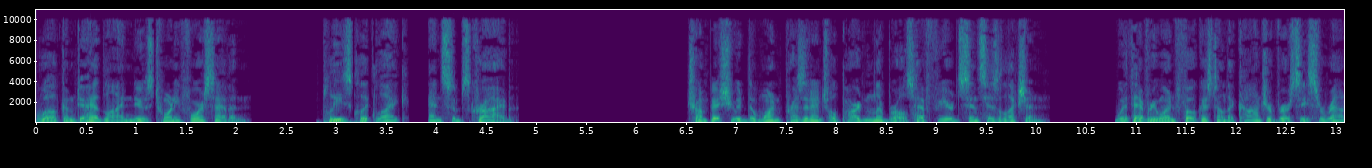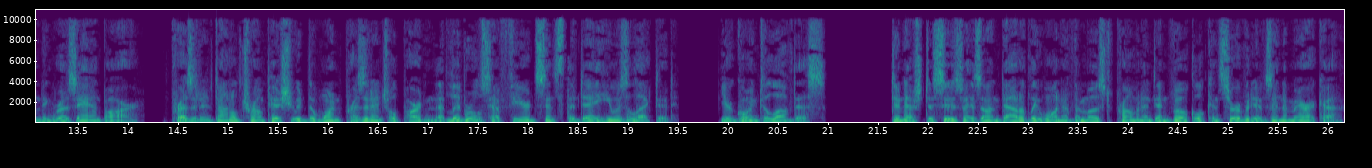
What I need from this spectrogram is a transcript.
Welcome to Headline News 24/7. Please click like and subscribe. Trump issued the one presidential pardon liberals have feared since his election. With everyone focused on the controversy surrounding Roseanne Barr, President Donald Trump issued the one presidential pardon that liberals have feared since the day he was elected. You're going to love this. Dinesh D'Souza is undoubtedly one of the most prominent and vocal conservatives in America.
